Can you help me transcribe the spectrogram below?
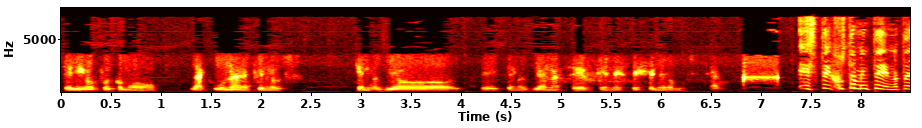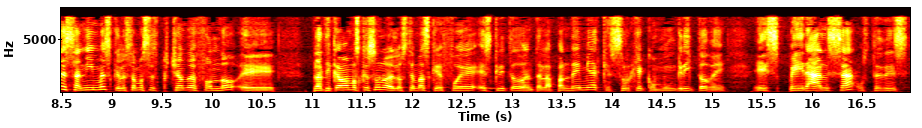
te digo fue como la cuna que nos que nos dio este, que nos dio a nacer en este género musical. Este, justamente, no te desanimes, que lo estamos escuchando de fondo. Eh, platicábamos que es uno de los temas que fue escrito durante la pandemia, que surge como un grito de esperanza. Ustedes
